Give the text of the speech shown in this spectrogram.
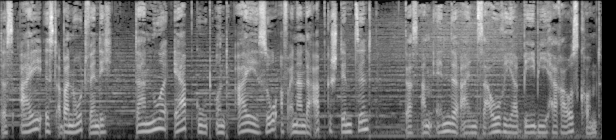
Das Ei ist aber notwendig, da nur Erbgut und Ei so aufeinander abgestimmt sind, dass am Ende ein Saurierbaby herauskommt.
